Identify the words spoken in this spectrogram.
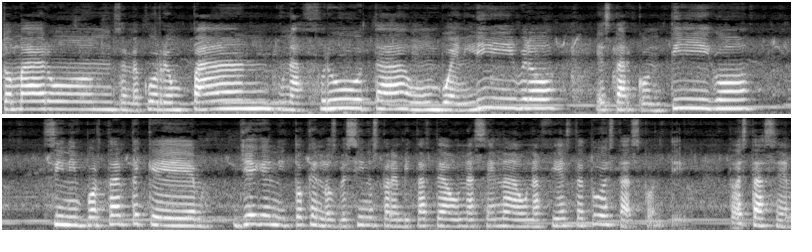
tomar un, se me ocurre, un pan, una fruta, un buen libro, estar contigo, sin importarte que lleguen y toquen los vecinos para invitarte a una cena, a una fiesta, tú estás contigo, tú estás en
